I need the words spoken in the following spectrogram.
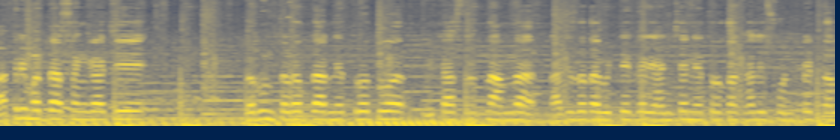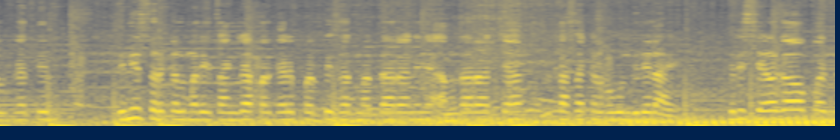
पाथरी मतदारसंघाचे तरुण तडफदार नेतृत्व विकासरत्न आमदार राजेदादा विट्टेकर यांच्या नेतृत्वाखाली सोनपेठ तालुक्यातील तिन्ही सर्कलमध्ये चांगल्या प्रकारे प्रतिसाद मतदारांनी आमदाराच्या विकासाकडे बघून दिलेला आहे. तरी शेळगाव पण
